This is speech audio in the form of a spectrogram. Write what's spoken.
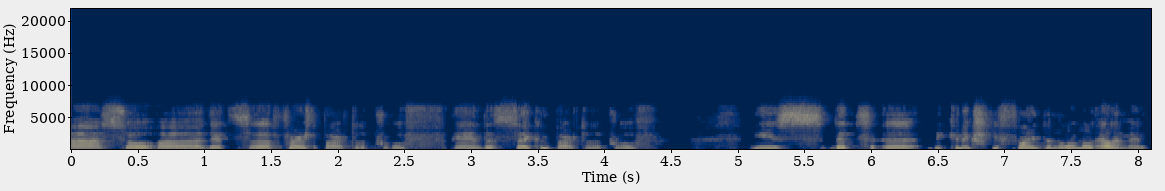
Uh, so uh, that's the first part of the proof. And the second part of the proof is that uh, we can actually find the normal element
